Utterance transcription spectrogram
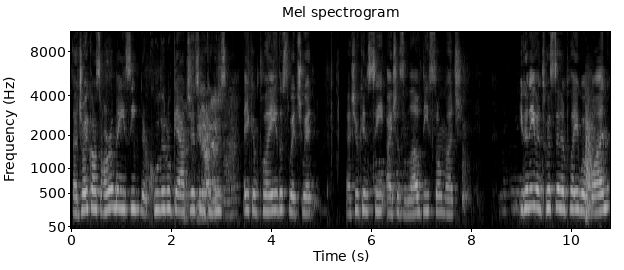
The Joy-Cons are amazing. They're cool little gadgets that you can use that you can play the Switch with. As you can see, I just love these so much. You can even twist it and play with one.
